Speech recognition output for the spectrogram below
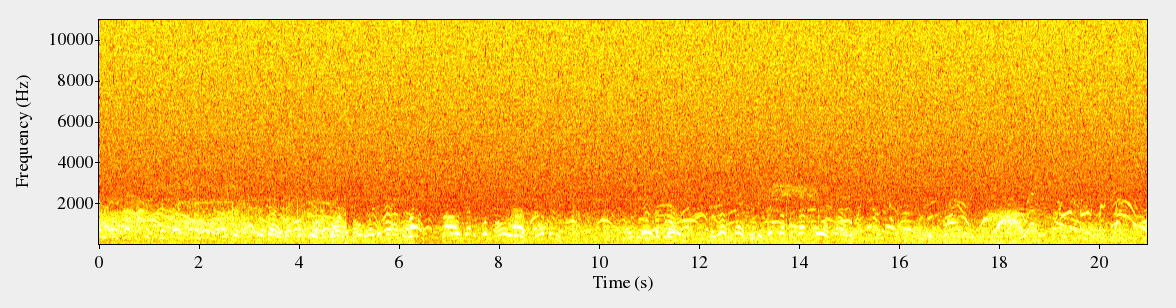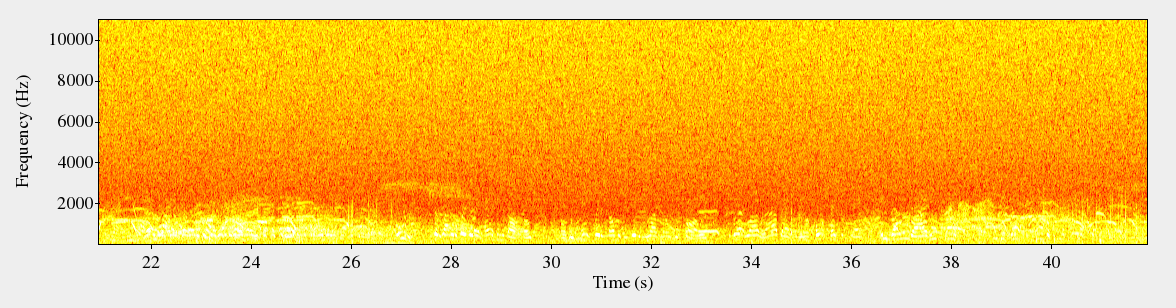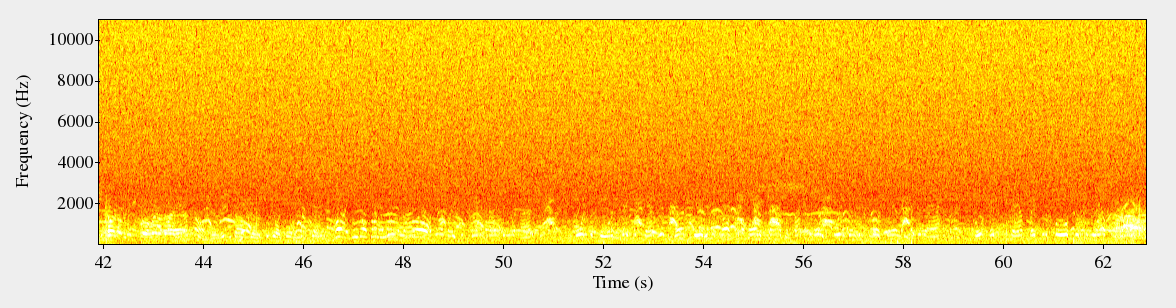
Dog, folks. If we can't see the numbers and give you the right numbers, we're sorry. We split right with our back wheel. Court takes the snap. He's rolling right. He's gonna pick up top of two or four. Turn on the keeper around right here. He's about uh, two yards. He's standing. Right, move up on the wing right. Formation, coming off in the back. 40 to 40. Takes the snap. Gets gun good. He's across the 45. The back of 43 is going to be first down. He's looking at. Court takes the snap. Takes to the full. Takes to the left.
